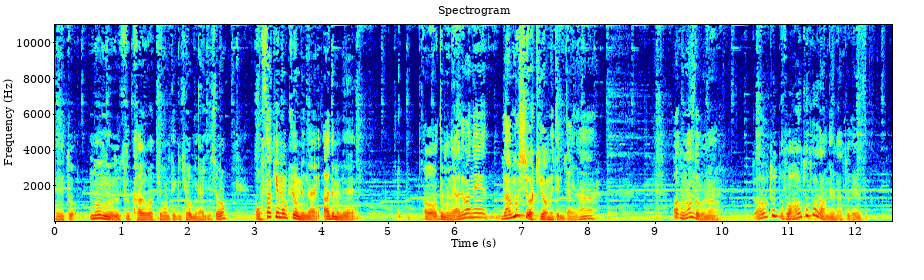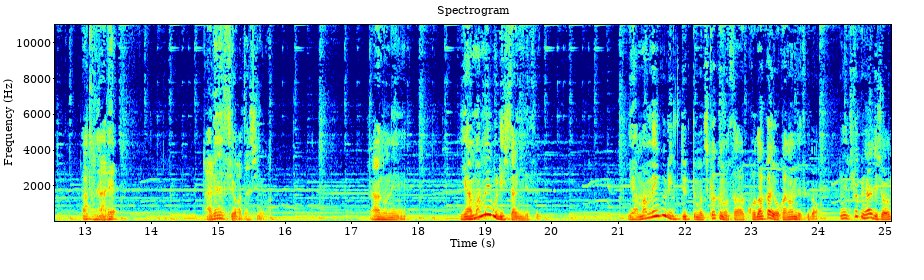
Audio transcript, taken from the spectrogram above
えっ、ー、と、飲む、打つ、買うは基本的に興味ないでしょ？お酒も興味ない。あ、でもね、あでもね、あれはね、ラム酒は極めてみたいな。あとなんだろうな。アウト、そう、アウトドアなんだよな、とりあえず。あとね、あれ。あれですよ、私今。あのね、山巡りしたいんです。山巡りって言っても近くのさ、小高い丘なんですけど、ね、近くにあるでしょ？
